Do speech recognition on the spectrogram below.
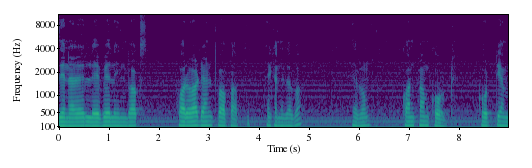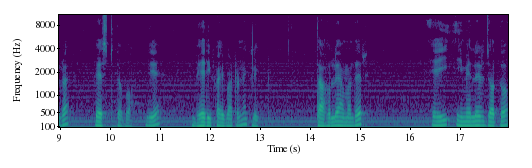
জেনারেল লেভেল inbox forward and pop up এখানে যাব। এবং কনফার্ম কোড কোডটি আমরা পেস্ট দেব, দিয়ে ভেরিফাই বাটনে ক্লিক তাহলে আমাদের এই ইমেলের যত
